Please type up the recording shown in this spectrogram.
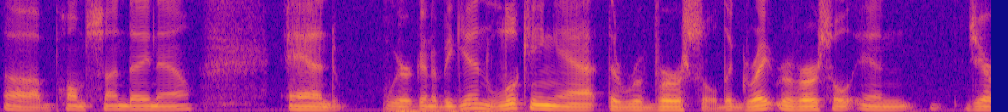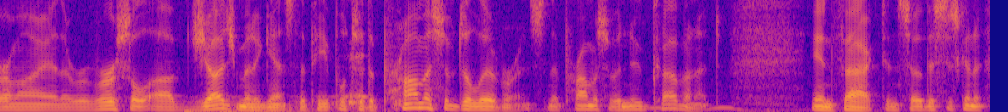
uh, Palm Sunday now. And we're going to begin looking at the reversal, the great reversal in Jeremiah, the reversal of judgment against the people to the promise of deliverance and the promise of a new covenant in fact. And so this is going to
